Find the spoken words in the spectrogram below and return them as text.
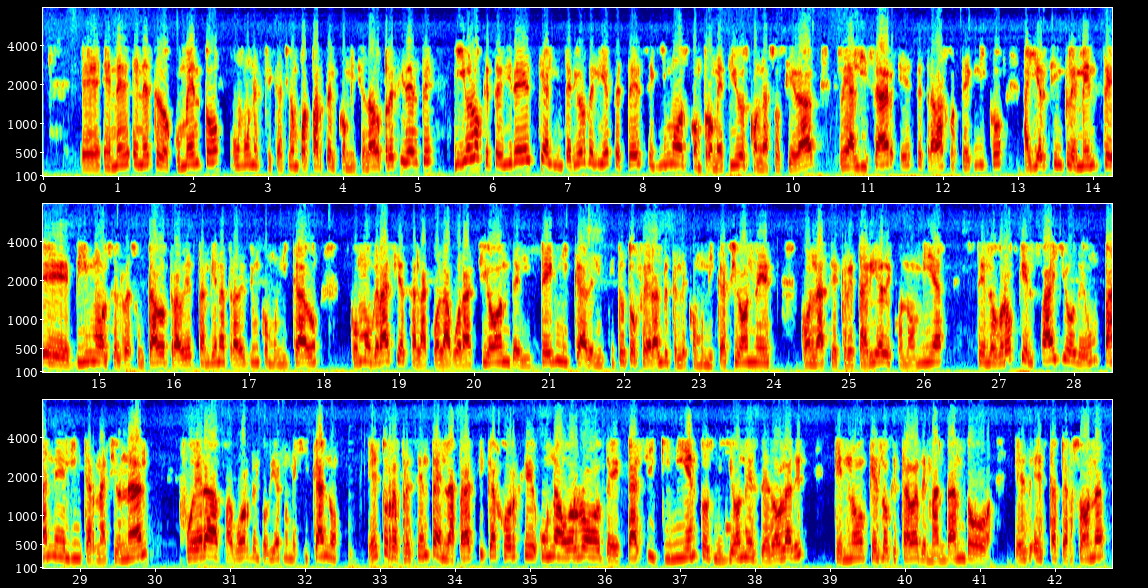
eh, en, e, en este documento, hubo una explicación por parte del comisionado presidente y yo lo que te diré es que al interior del IFT seguimos comprometidos con la sociedad, realizar este trabajo técnico. Ayer simplemente vimos el resultado a través, también a través de un comunicado cómo gracias a la colaboración del técnica del Instituto Federal de Telecomunicaciones con la Secretaría de Economía se logró que el fallo de un panel internacional fuera a favor del gobierno mexicano. Esto representa en la práctica, Jorge, un ahorro de casi 500 millones de dólares, que no, que es lo que estaba demandando es esta persona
